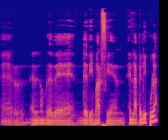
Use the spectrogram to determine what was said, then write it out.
el, nombre de, de Eddie Murphy en la película.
